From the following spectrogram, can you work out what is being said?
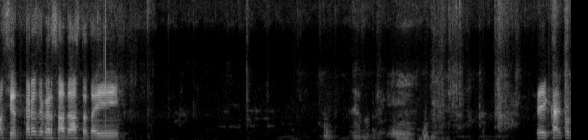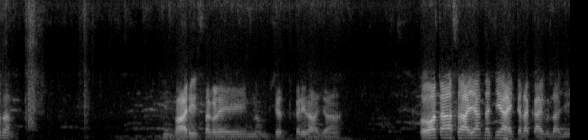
हा शेतकऱ्याचं घर साधं असतं ताई. हे काय करू राहिला? भारी सगळे शेतकरी राजा. हो आता असं आहे आता जे आहे त्याला काय आहे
